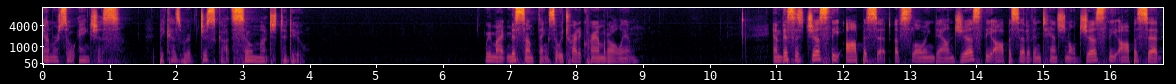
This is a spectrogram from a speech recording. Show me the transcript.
And we're so anxious because we've just got so much to do we might miss something, so we try to cram it all in. And this is just the opposite of slowing down, just the opposite of intentional, just the opposite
